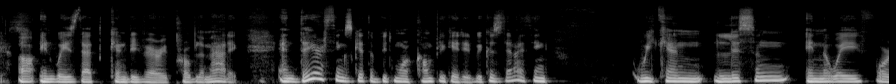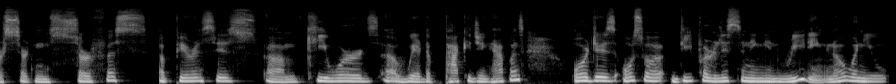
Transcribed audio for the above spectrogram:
yes. uh, in ways that can be very problematic. And there things get a bit more complicated because then I think we can listen in a way for certain surface appearances, um, keywords uh, where the packaging happens or there's also deeper listening in reading you know when you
